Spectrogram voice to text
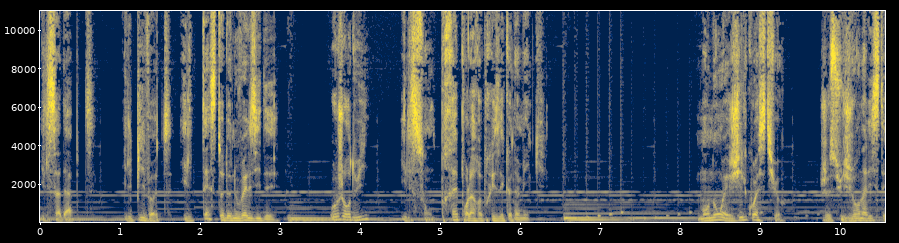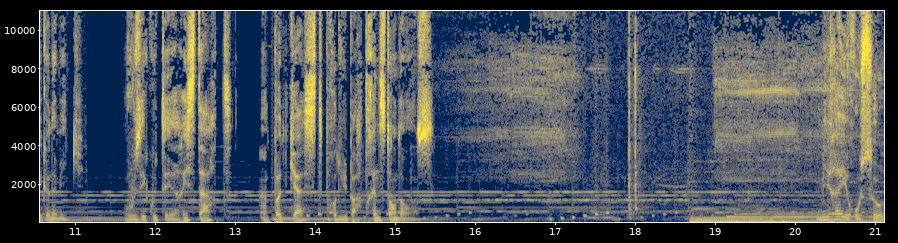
Ils s'adaptent, ils pivotent, ils testent de nouvelles idées. Aujourd'hui, ils sont prêts pour la reprise économique. Mon nom est Gilles Quastio. Je suis journaliste économique. Vous écoutez Restart, un podcast produit par Trends Tendance. Mireille Rousseau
